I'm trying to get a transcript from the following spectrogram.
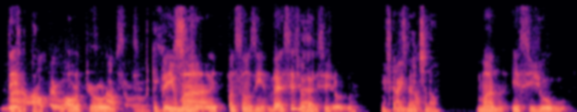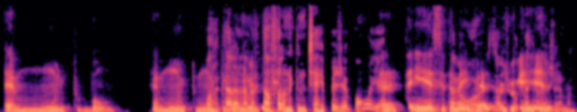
De... Ah, Outer Worlds. Não sei? uma expansãozinha. Velho, vocês É. jogaram esse jogo? Infelizmente não. Mano, esse jogo é muito bom. É muito, muito Porra, caralho, né, bom. mano? Tava falando que não tinha RPG bom aí. É, tem esse também, Outer Worlds velho. é um Eu joguei ele. RPG, mano.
